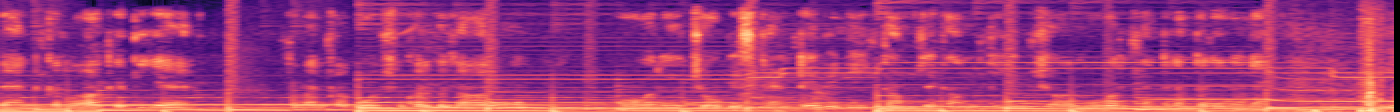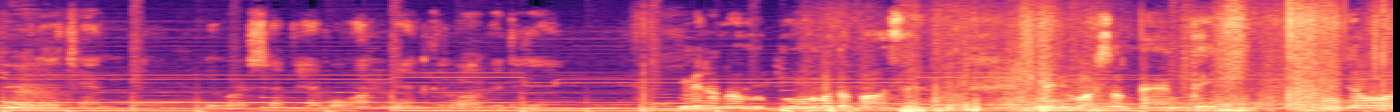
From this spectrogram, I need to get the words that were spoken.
बैन करवा के दिया है। तो मैं इनका बहुत शुक्रगुजार हूँ। और चौबीस घंटे भी नहीं, कम से कम तीन चार ओवर के अंदर अंदर इन्होंने ये मेरा चैनल जो व्हाट्सएप है, वो अनबैन करवा के दिया है। मेरा नाम मोहम्मद अब्बास है। मेरी व्हाट्सअप बैन थी। और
